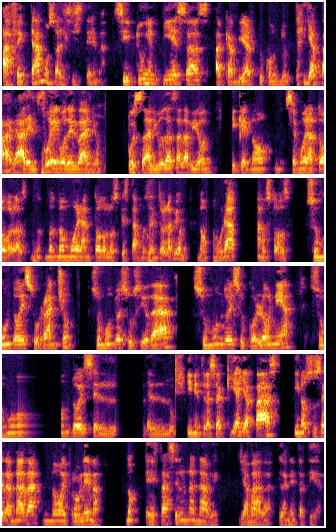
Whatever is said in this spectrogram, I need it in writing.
afectamos al sistema. Si tú empiezas a cambiar tu conducta y apagar el fuego del baño, pues ayudas al avión y que no se muera todos los, no, no mueran todos los que estamos dentro del avión, no muramos todos. Su mundo es su rancho, su mundo es su ciudad, su mundo es su colonia, su mundo es el, el... Y mientras aquí haya paz y no suceda nada, no hay problema. No, estás en una nave llamada Planeta Tierra.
